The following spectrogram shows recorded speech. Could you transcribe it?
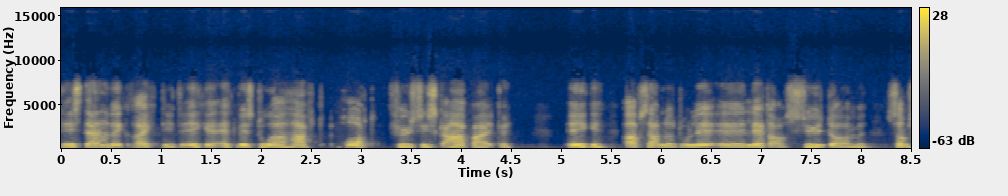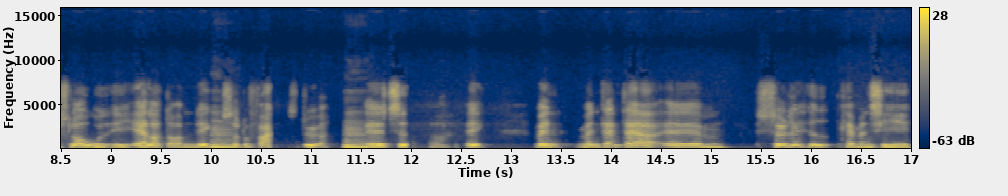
Det er stadigvæk rigtigt, ikke, at hvis du har haft hårdt fysisk arbejde, ikke, opsamler du øh, lettere sygdomme, som slår ud i alderdommen, ikke, mm. så du faktisk dør mm. øh, tidligere. Ikke? Men, men den der øh, søllighed, kan man sige,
